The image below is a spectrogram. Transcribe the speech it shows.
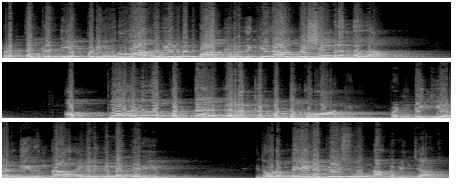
இரத்தக்கட்டி எப்படி உருவாகுது என்று பார்க்கிறதுக்கு ஏதாவது மெஷின் இருந்ததா? அப்போ எழுதப்பட்ட இறக்கப்பட்ட குரான் இது. இப்ப இன்றைக்கு இறங்கி இருந்தா எங்களுக்கு எல்லாம் தெரியும் இதோட மேலே பேசுவோம் நாங்க விஞ்ஞானம்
